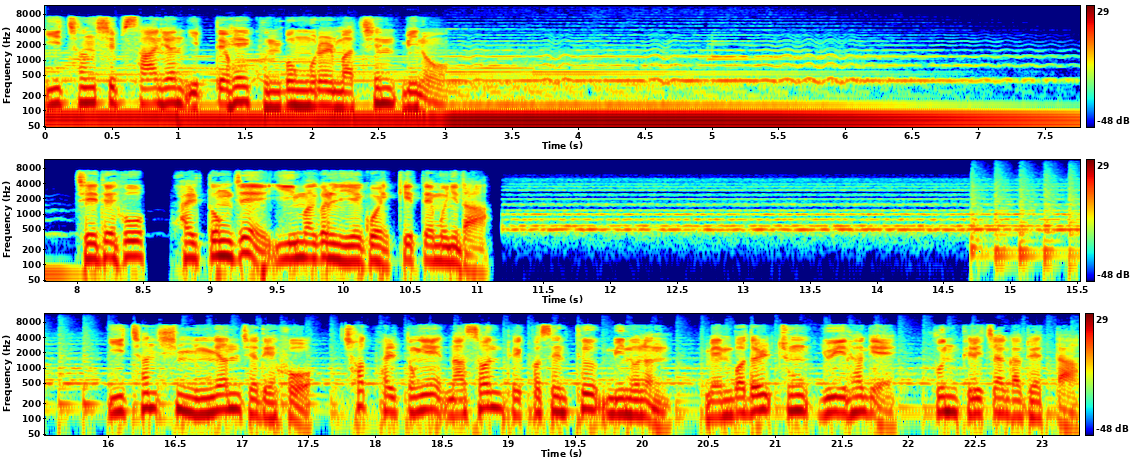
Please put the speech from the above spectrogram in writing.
2014년 입대해 군복무를 마친 민우. 제대 후 활동 제 2막을 예고했기 때문이다. 2016년 제대 후 첫 활동에 나선 100% 민우는 멤버들 중 유일하게 군 필자가 됐다.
